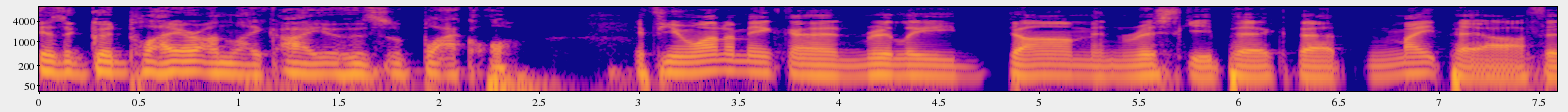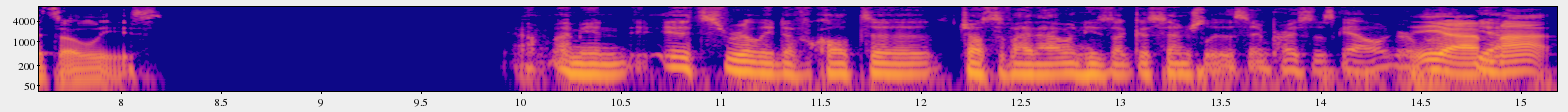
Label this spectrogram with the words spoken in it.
is a good player, unlike Ayew, who's a black hole. If you want to make a really dumb and risky pick that might pay off, it's Olise. Yeah. I mean, it's really difficult to justify that when he's like essentially the same price as Gallagher. Yeah, I'm not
